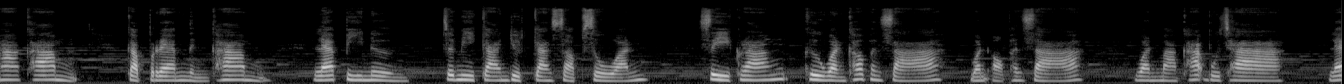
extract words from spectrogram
15ค่ำกับแรมหนึ่งค่ำและปีหนึ่งจะมีการหยุดการสอบสวนสี่ครั้งคือวันเข้าพรรษา วันออกพรรษา วันมาฆบูชา และ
